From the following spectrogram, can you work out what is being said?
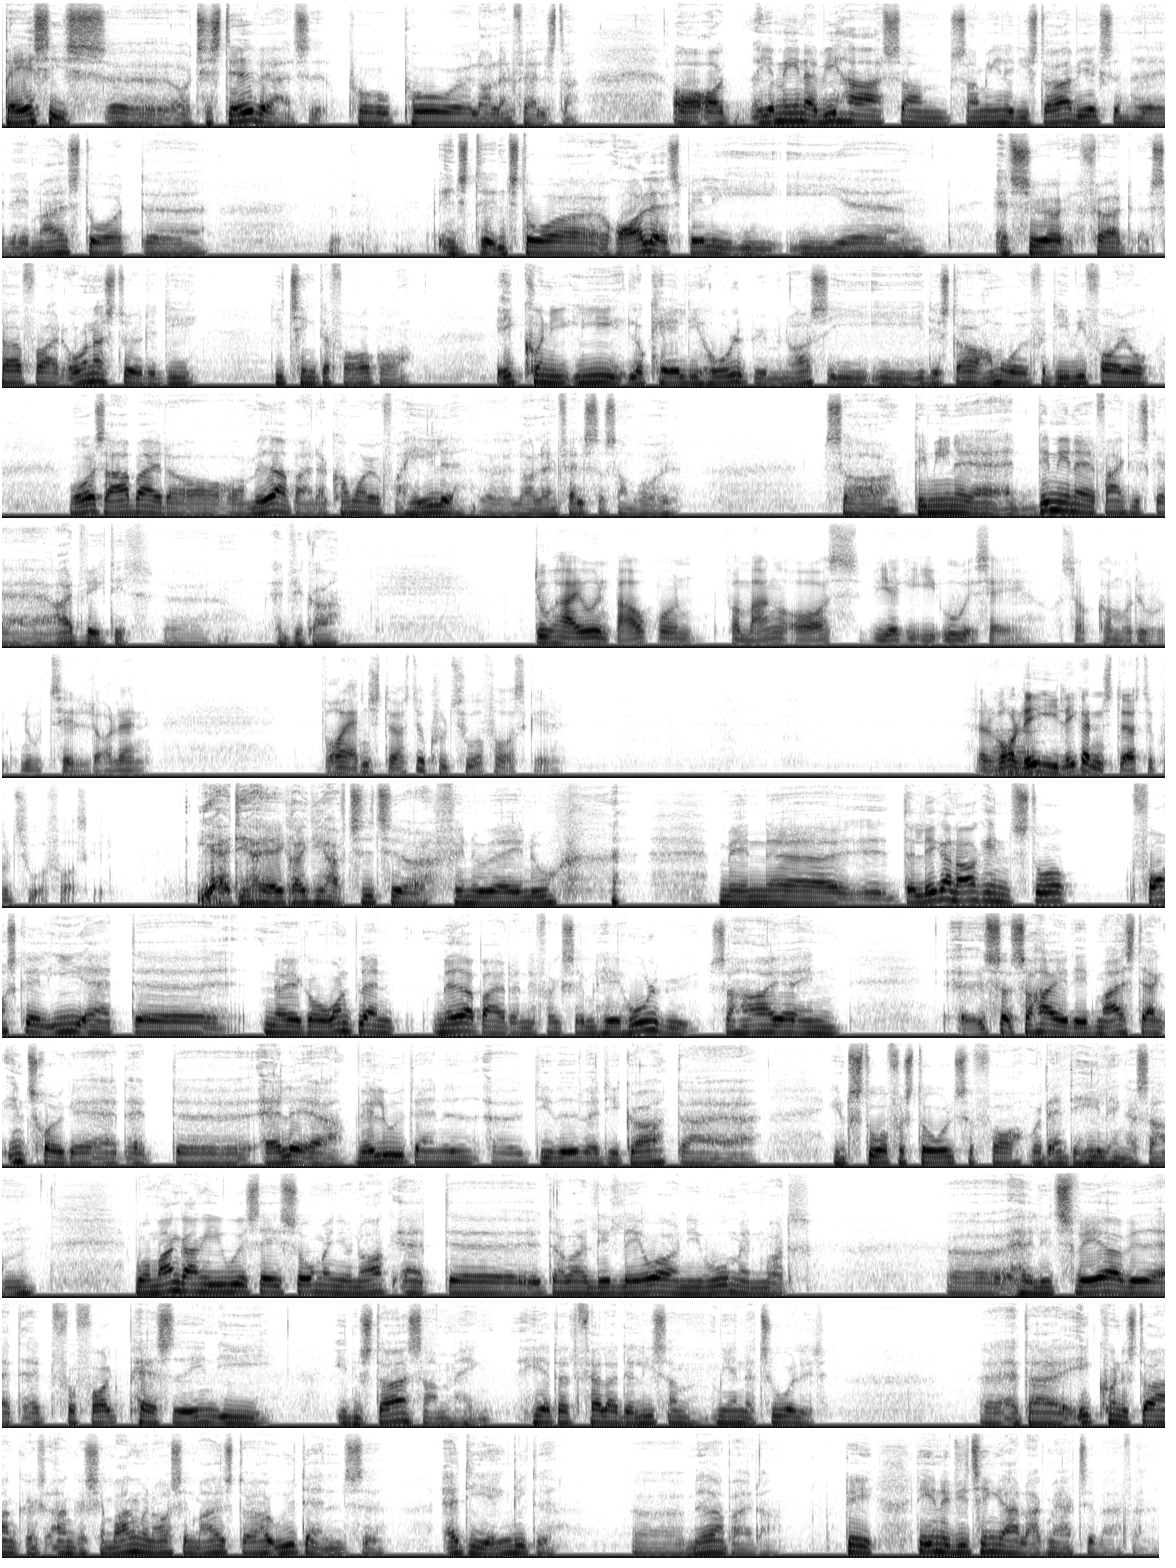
basis og tilstedeværelse på, på Lolland Falster. Og, og jeg mener, at vi har som, som en af de større virksomheder et, et meget stort øh, en, en stor rolle at spille i, i øh, at sørge for, at sørge for at understøtte de, de ting, der foregår. Ikke kun i, lige lokalt i Holeby, men også i, i, i det større område, fordi vi får jo vores arbejdere og, og medarbejdere kommer jo fra hele øh, Lolland Falstersområdet. Så det mener jeg, det mener jeg faktisk er, er ret vigtigt, øh, at vi gør. Du har jo en baggrund for mange års virke i USA, og så kommer du nu til Lolland. Hvor er den største kulturforskel? Eller hvor I ligger den største kulturforskel? Ja, det har jeg ikke rigtig haft tid til at finde ud af endnu. Men øh, der ligger nok en stor forskel i, at øh, når jeg går rundt blandt medarbejderne, for eksempel her i Holeby, så har jeg en øh, så, så har jeg et meget stærkt indtryk af, at, at øh, alle er veluddannede, øh, de ved, hvad de gør, der er en stor forståelse for, hvordan det hele hænger sammen. Hvor mange gange i USA så man jo nok, at øh, der var et lidt lavere niveau, man måtte øh, have lidt sværere ved at, at få folk passet ind i, i den større sammenhæng. Her der falder det ligesom mere naturligt. Øh, at der ikke kun et større engagement, men også en meget større uddannelse af de enkelte øh, medarbejdere. Det, det er en af de ting, jeg har lagt mærke til i hvert fald.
